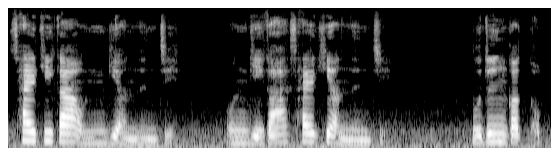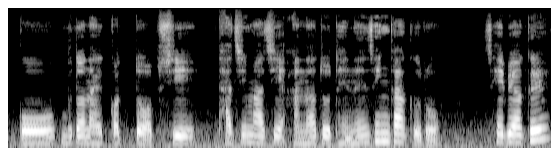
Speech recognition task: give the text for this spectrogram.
살기가 온기였는지 온기가 살기였는지 묻은 것 없고 묻어날 것도 없이 다짐하지 않아도 되는 생각으로 새벽을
